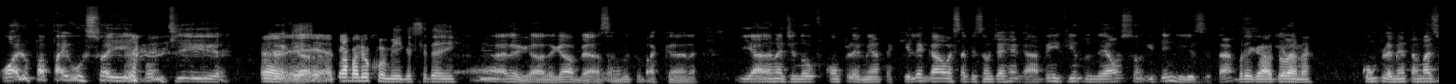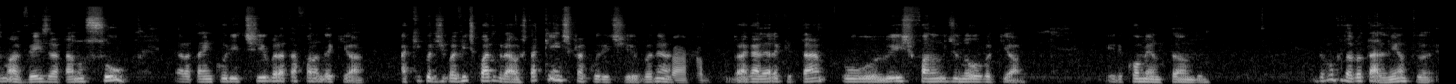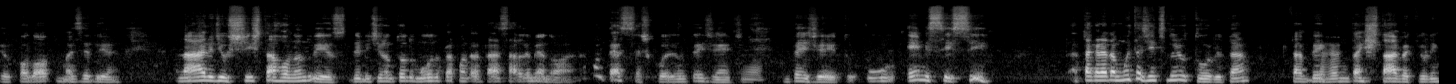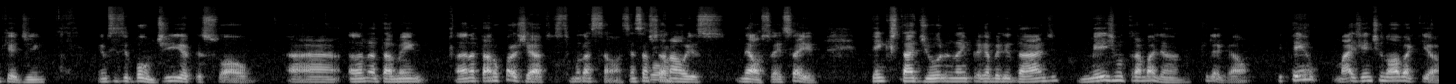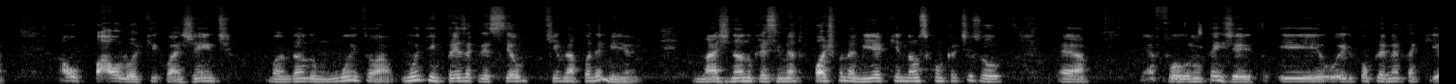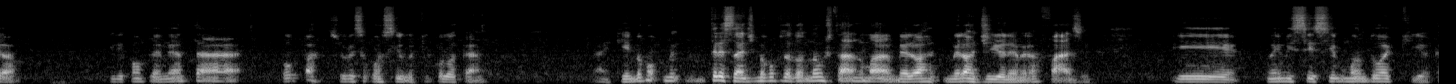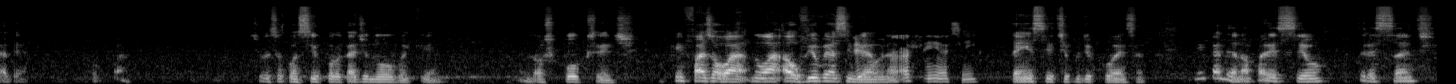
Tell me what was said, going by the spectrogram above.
Olha o papai urso aí, bom dia. É, Legal. é, trabalhou comigo esse daí. Ah, legal, legal, Bessa, muito bacana. E a Ana de novo complementa aqui. Legal essa visão de RH. Bem-vindo, Nelson e Denise, tá? Obrigado, Ana. complementa mais uma vez, ela está no sul, ela está em Curitiba, ela está falando aqui, ó. Aqui Curitiba 24 graus, está quente para Curitiba, né? Tá, tá. Para a galera que tá, o Luiz falando de novo aqui, ó. Ele comentando. Meu computador tá lento, eu coloco, mas ele Na área de UX está rolando isso, demitiram todo mundo para contratar salário menor. Acontece essas coisas, não tem gente, é. não tem jeito. O MCC tá agrada muita gente no YouTube, tá? Tá bem, uhum. não está instável aqui o LinkedIn. MCC, bom dia, pessoal. A Ana também, a Ana está no projeto de simulação. Sensacional Boa. isso, Nelson, é isso aí. Tem que estar de olho na empregabilidade, mesmo trabalhando. Que legal. E tem mais gente nova aqui, ó. O Paulo aqui com a gente, mandando muito, ó, muita empresa cresceu time na pandemia, imaginando um crescimento pós-pandemia que não se concretizou. É, é fogo, não tem jeito. E ele complementa aqui, ó. Ele complementa. Opa, deixa eu ver se eu consigo aqui colocar. Aqui, meu, interessante, meu computador não está numa melhor, melhor dia, né? Melhor fase. E o MCC mandou aqui, ó, cadê? Opa. Deixa eu ver se eu consigo colocar de novo aqui. Aos poucos, gente. Quem faz ao, ar, no ar, ao vivo é assim mesmo, né? Assim, assim. Tem esse tipo de coisa. E cadê? Não apareceu. Interessante.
